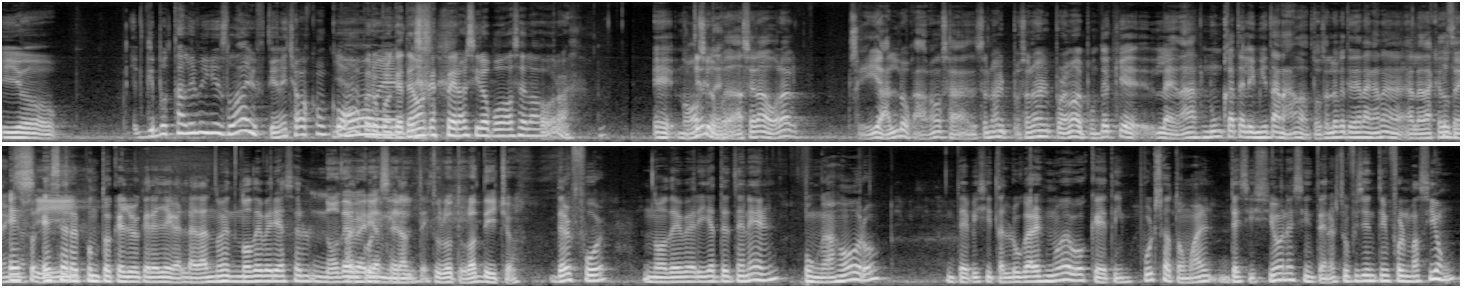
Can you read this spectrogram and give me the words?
Y yo, el tipo está living his life, tiene chavos con cojones. pero ¿por qué tengo que esperar si lo puedo hacer ahora? Eh, no, si lo ¿Entiendes? puedes hacer ahora, sí, hazlo, cabrón. O sea, eso no, es el, eso no es el problema. El punto es que la edad nunca te limita a nada. Entonces lo que te dé la gana a la edad que tú tengas. Eso, Sí. Ese era el punto que yo quería llegar. La edad no, es- no debería ser No algo debería ser. limitante. Tú lo, tú lo has dicho. Therefore, no deberías de tener un ahorro de visitar lugares nuevos que te impulsa a tomar decisiones sin tener suficiente información.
